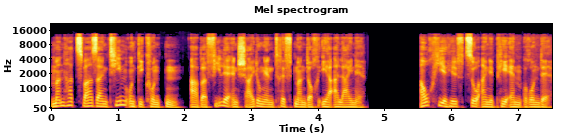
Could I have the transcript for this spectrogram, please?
man hat zwar sein Team und die Kunden, aber viele Entscheidungen trifft man doch eher alleine. Auch hier hilft so eine PM-Runde.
